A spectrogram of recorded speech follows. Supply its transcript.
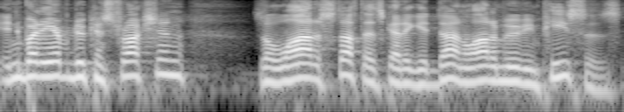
anybody ever do construction? There's a lot of stuff that's got to get done, a lot of moving pieces.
